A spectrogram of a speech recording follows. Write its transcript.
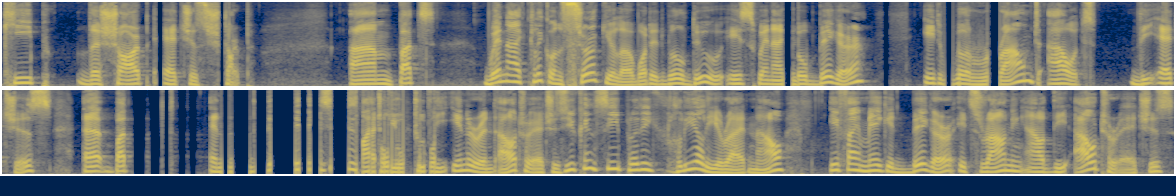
keep the sharp edges sharp. Um, but when I click on circular, what it will do is when I go bigger, it will round out the edges, uh, but and this is why I told you to the inner and outer edges. You can see pretty clearly right now. If I make it bigger, it's rounding out the outer edges,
